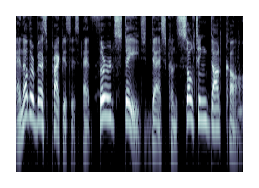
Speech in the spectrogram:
and other best practices at thirdstage consulting.com.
